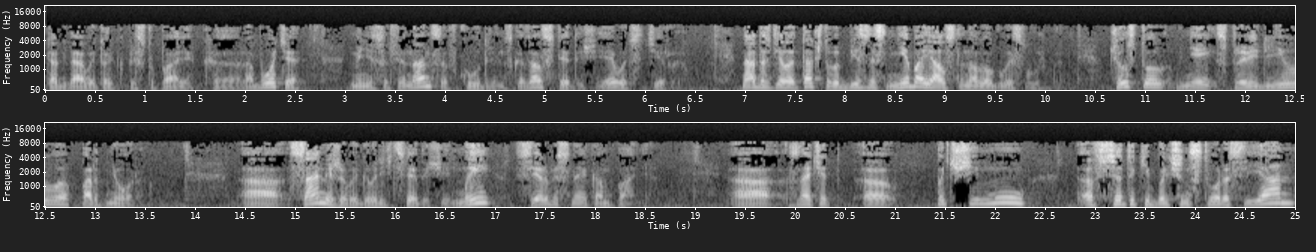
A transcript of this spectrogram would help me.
когда вы только приступали к работе, министр финансов Кудрин сказал следующее, я его цитирую. Надо сделать так, чтобы бизнес не боялся налоговой службы чувствовал в ней справедливого партнера. А сами же вы говорите следующее. Мы сервисная компания. А, значит, а, почему а, все-таки большинство россиян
